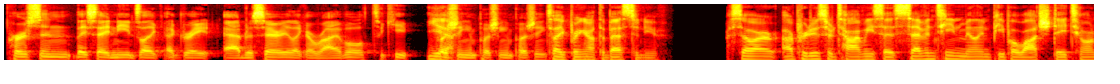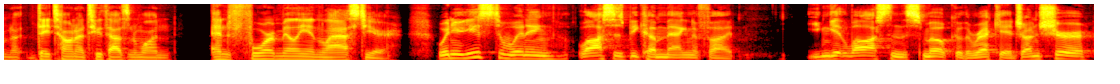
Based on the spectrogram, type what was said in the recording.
person they say needs like a great adversary, like a rival to keep Yeah. pushing and pushing and pushing. to like bring out the best in you. So our, our producer Tommy says 17 million people watched Daytona Daytona 2001 and 4 million last year. When you're used to winning, losses become magnified. You can get lost in the smoke of the wreckage, unsure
